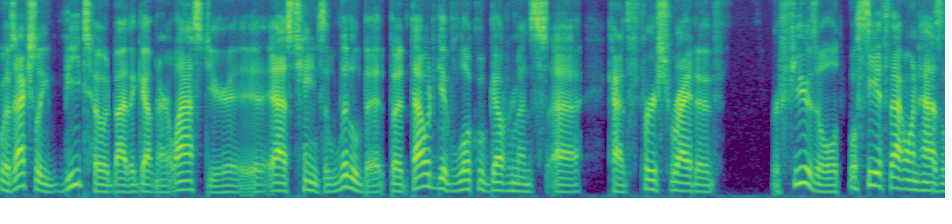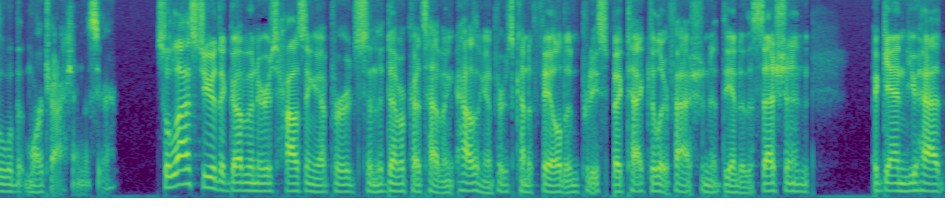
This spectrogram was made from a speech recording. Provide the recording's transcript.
was actually vetoed by the governor last year. It, it, has changed a little bit, but that would give local governments uh, kind of first right of refusal. We'll see if that one has a little bit more traction this year. So last year, the governor's housing efforts and the Democrats' having housing efforts kind of failed in pretty spectacular fashion at the end of the session. Again, you had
